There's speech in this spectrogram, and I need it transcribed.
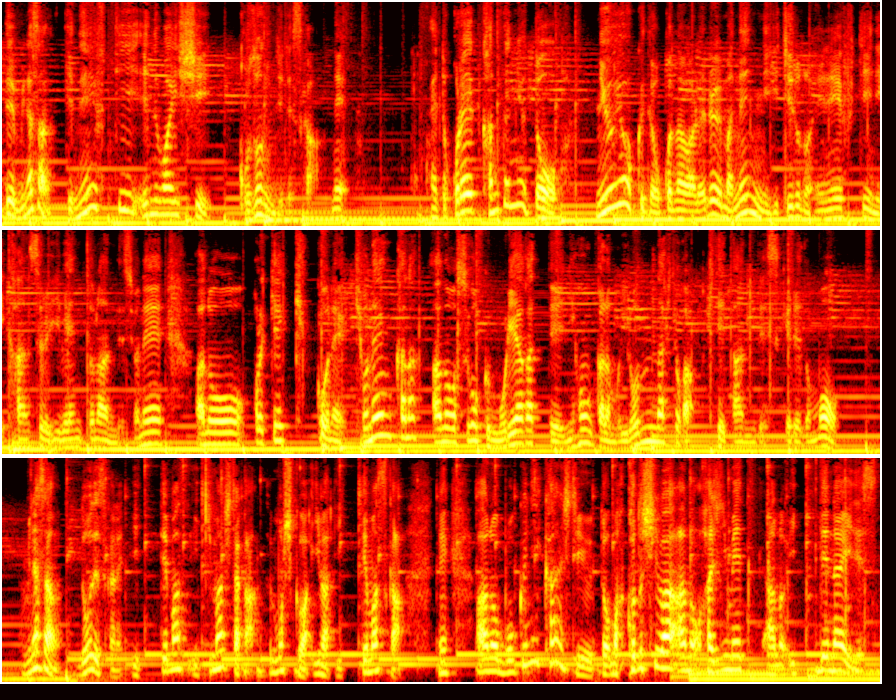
で、皆さん、NFTNYC ご存知ですか？ね。えっと、これ簡単に言うと、ニューヨークで行われる、まあ、年に一度の NFT に関するイベントなんですよね。あのこれ結構ね、去年かな？あの、すごく盛り上がって、日本からもいろんな人が来てたんですけれども、皆さん、どうですかね？行ってます？行きましたか？もしくは今行ってますか、ね、あの僕に関して言うと、まあ、今年はあの初めあの行ってないです。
